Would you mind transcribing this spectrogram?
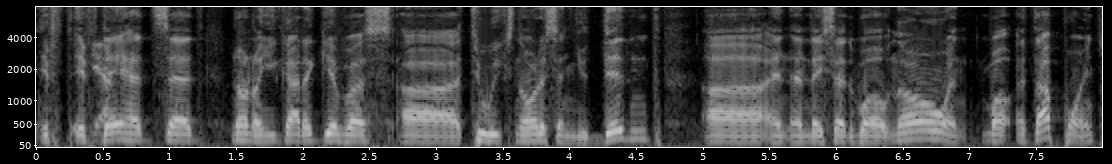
If if Yeah. they had said no, no, you got to give us uh, two weeks notice and you didn't, uh, and and they said well no, and well at that point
